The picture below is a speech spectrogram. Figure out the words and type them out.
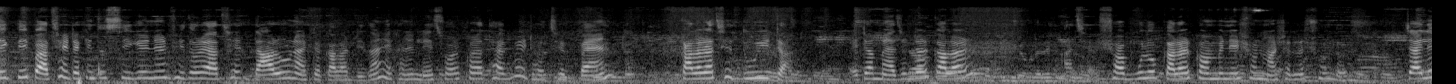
দেখতেই পাচ্ছেন, এটা কিন্তু সিগ্রিনের ভিতরে আছে। দারুণ একটা কালার ডিজাইন এখানে লেস ওয়ার্ক করা থাকবে। এটা হচ্ছে প্যান্ট কালার আছে দুইটা। এটা ম্যাজেন্ডার কালার আচ্ছা সবগুলো কালার কম্বিনেশন মাসাল্লাহ সুন্দর। চাইলে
